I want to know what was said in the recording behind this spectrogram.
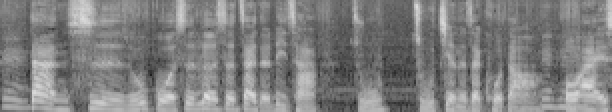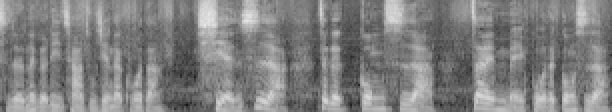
嗯，但是如果是乐色债的利差逐逐渐的在扩大啊，OIS 的那个利差逐渐在扩大，显示啊，这个公司啊，在美国的公司啊。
